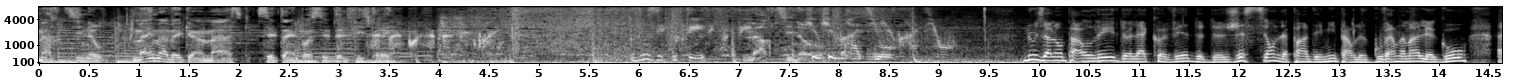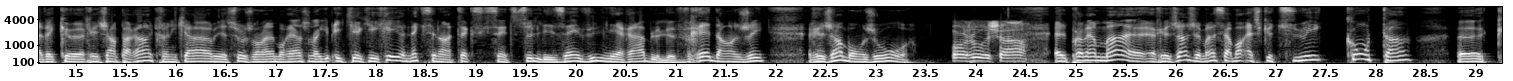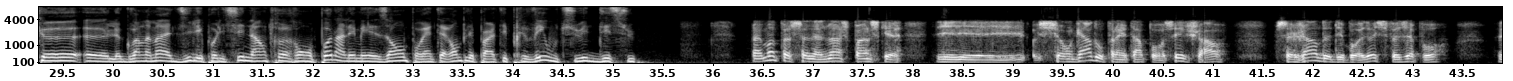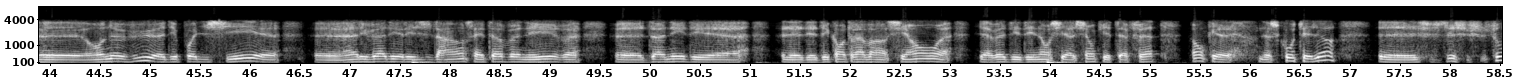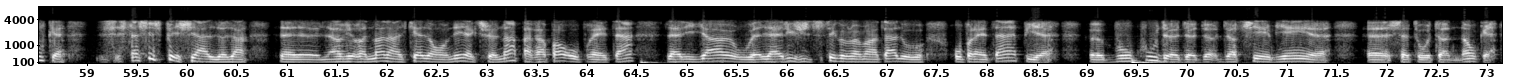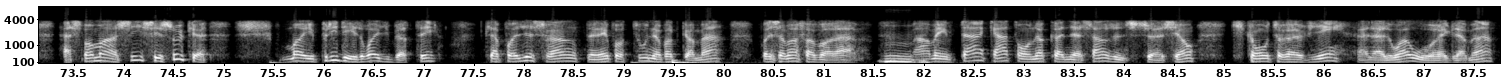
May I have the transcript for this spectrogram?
Martino, même avec un masque, c'est impossible de le filtrer. Vous écoutez Martino. Cube Radio. Nous allons parler de la COVID, de gestion de la pandémie par le gouvernement Legault avec euh, Régent Parent, chroniqueur, bien sûr, au Journal de Montréal, Journal- et qui, qui a écrit un excellent texte qui s'intitule Les invulnérables, le vrai danger. Régent, bonjour. Bonjour, Richard. Euh, premièrement, euh, Régent, j'aimerais savoir, est-ce que tu es content euh, que euh, le gouvernement a dit les policiers n'entreront pas dans les maisons pour interrompre les parties privées ou tu es déçu? Ben, moi, personnellement, je pense que les- les- si on regarde au printemps passé, Richard, ce genre de débat-là, il se faisait pas. Euh, on a vu euh, des policiers euh, euh, arriver à des résidences, intervenir, euh, donner des, des, des contraventions. Il y avait des dénonciations qui étaient faites. Donc, de ce côté-là, euh, je, je- trouve que c'est assez spécial là, dans euh, l'environnement dans lequel on est actuellement par rapport au printemps, la rigueur ou la rigidité gouvernementale au, au printemps, puis euh, euh, beaucoup de, de, de, de retient-bien euh, euh, cet automne. Donc, euh, à ce moment-ci, c'est sûr que je m'ai pris des droits et libertés que la police rentre de n'importe où, n'importe comment, pas nécessairement favorable. Mais en même temps, quand on a connaissance d'une situation qui contrevient à la loi ou au règlement,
